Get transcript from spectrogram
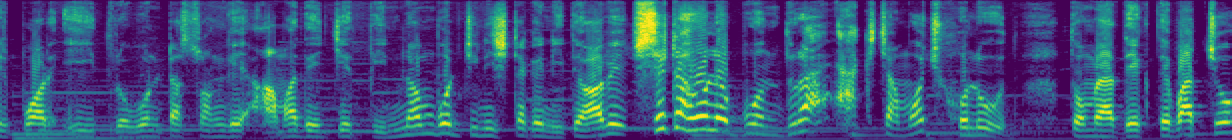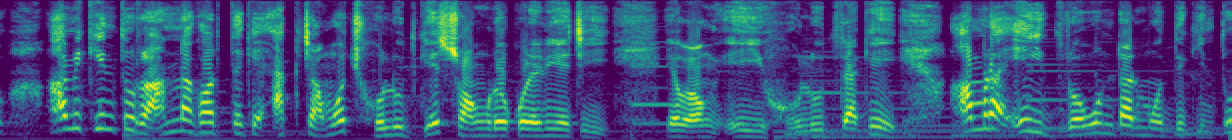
এরপর এই দ্রবণটার সঙ্গে আমাদের যে তিন নম্বর জিনিসটাকে নিতে হবে, সেটা হলো বন্ধুরা এক চামচ হলুদ। তোমরা দেখতে পাচ্ছ, আমি কিন্তু রান্নাঘর থেকে এক চামচ হলুদকে সংগ্রহ করে নিয়েছি এবং এই হলুদটাকে আমরা এই দ্রবণটার মধ্যে কিন্তু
